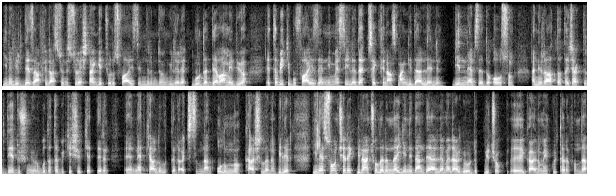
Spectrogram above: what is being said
yine bir dezenflasyonist süreçten geçiyoruz. Faiz indirim döngüleri burada devam ediyor. E, tabii ki bu faizlerin inmesiyle de yüksek finansman giderlerinin bir nebze de olsun hani rahatlatacaktır diye düşünüyorum. Bu da tabii ki şirketlerin net karlılıkları açısından olumlu karşılanabilir. Yine son çeyrek bilançolarında yeniden değerlemeler gördük birçok e, gayrimenkul tarafında.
